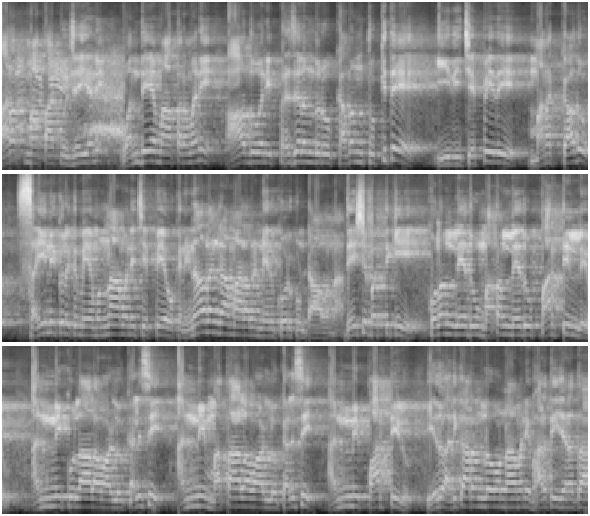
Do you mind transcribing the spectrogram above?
భారత్ మాతాకు జయని వందే మాతరమని ఆదోని ప్రజలందరూ కథం తొక్కితే ఇది చెప్పేది మనకు కాదు సైనికులకు మేమున్నామని చెప్పే ఒక నినాదంగా మారాలని నేను కోరుకుంటా ఉన్నా. దేశభక్తికి కులం లేదు మతం లేదు పార్టీలు లేవు. అన్ని కులాల వాళ్ళు కలిసి అన్ని మతాల వాళ్ళు కలిసి అన్ని పార్టీలు. ఏదో అధికారంలో ఉన్నామని Bharatiya Janata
